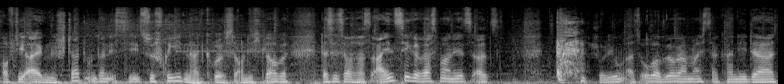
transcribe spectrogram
auf die eigene Stadt und dann ist sie Zufriedenheit größer. Und ich glaube, das ist auch das Einzige, was man jetzt als, Entschuldigung, als Oberbürgermeisterkandidat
